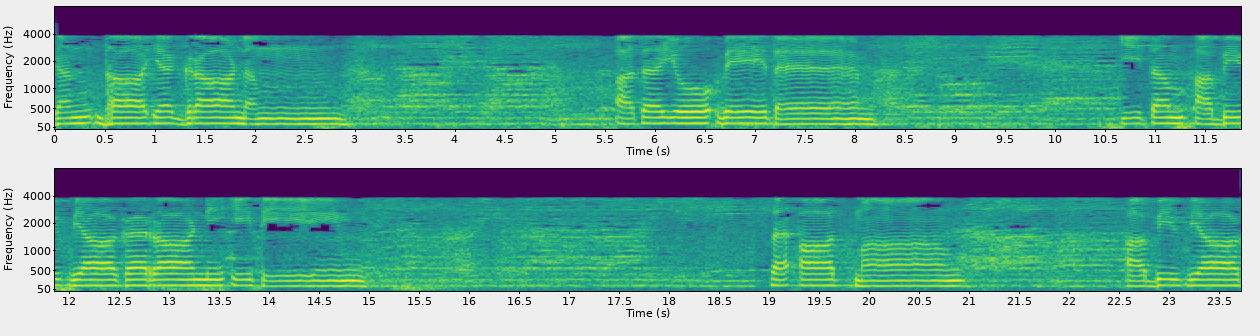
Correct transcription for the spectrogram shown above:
गन्धाय ग्राणम् अतयो वेद इदम् अभिव्याकराणि इति स आत्मा अभिव्याहाराय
